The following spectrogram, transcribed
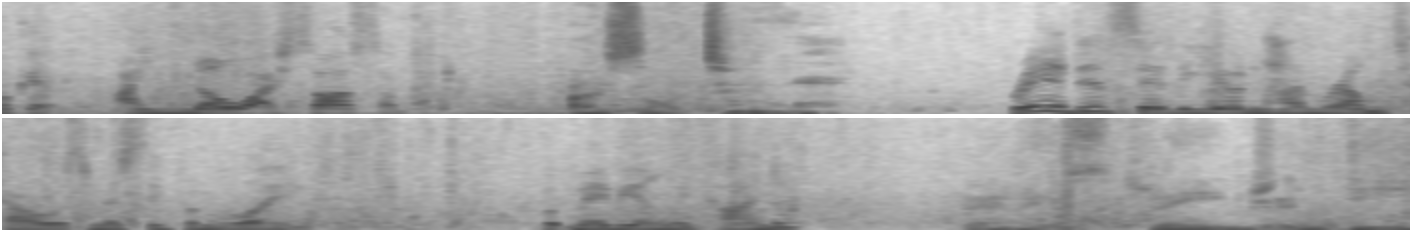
Okay, I know I saw something. I saw it too. Freya did say the Jotunheim Realm Tower was missing from the lake. But maybe only kinda? Very strange indeed.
